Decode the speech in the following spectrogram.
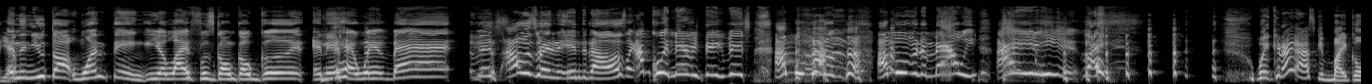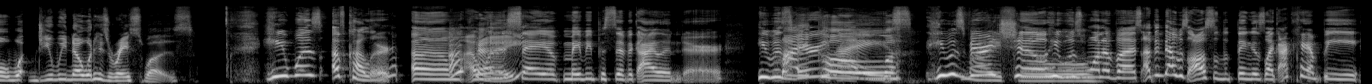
Yep. and then you thought one thing in your life was gonna go good and it had went bad, bitch, I was ready to end it all. I was like, I'm quitting everything, bitch. I'm moving to I'm moving to Maui. I hate it here. Like Wait, can I ask if Michael? What do we know what his race was? He was of color. Um, I want to say of maybe Pacific Islander. He was very nice. He was very chill. He was one of us. I think that was also the thing is like I can't be.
